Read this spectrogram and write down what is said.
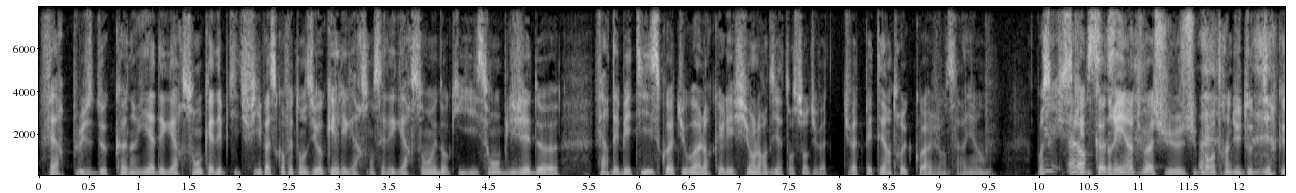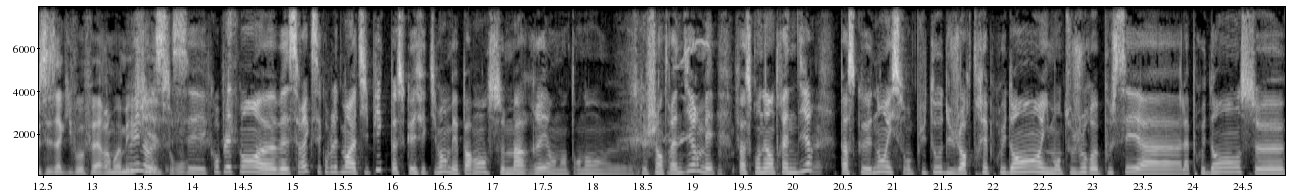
faire plus de conneries à des garçons qu'à des petites filles parce qu'en fait on se dit ok les garçons c'est des garçons et donc ils sont obligés de faire des bêtises quoi tu vois alors que les filles on leur dit attention tu vas tu vas te péter un truc quoi j'en sais rien moi ce Oui, qui est une connerie hein, tu vois je, je suis pas en train du tout de dire que c'est ça qu'il faut faire hein. moi mes Oui, filles non, elles sont C'est complètement. euh, bah, c'est vrai que c'est complètement atypique parce qu'effectivement mes parents se marreraient en entendant euh, ce que je suis en train de dire, mais enfin ce qu'on est en train de dire, Ouais. parce que non, ils sont plutôt du genre très prudents. Ils m'ont toujours poussé à la prudence. euh,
